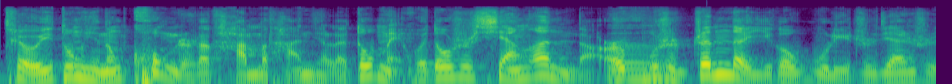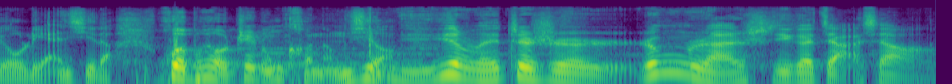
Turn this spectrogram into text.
它有一东西能控制它弹不弹起来，都每回都是现摁的，而不是真的一个物理之间是有联系的。会不会有这种可能性？你认为这是仍然是一个假象？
